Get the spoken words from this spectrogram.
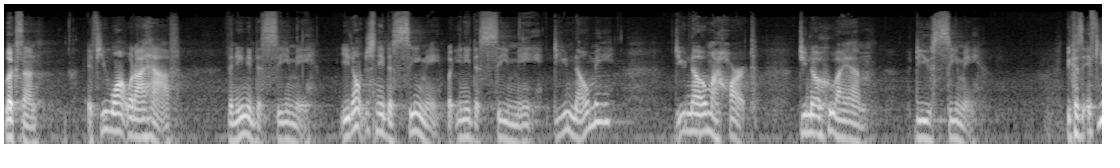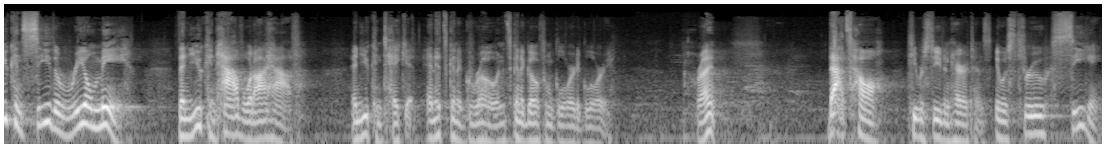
look, son, if you want what I have, then you need to see me. You don't just need to see me, but you need to see me. Do you know me? Do you know my heart? Do you know who I am? Do you see me? Because if you can see the real me, then you can have what I have and you can take it and it's going to grow and it's going to go from glory to glory. Right? That's how he received inheritance. It was through seeing.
